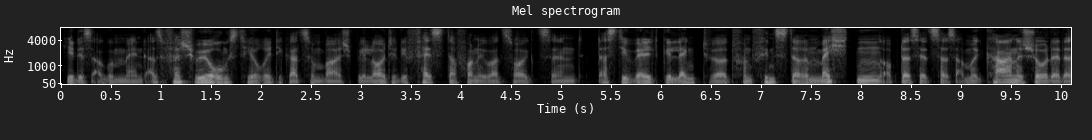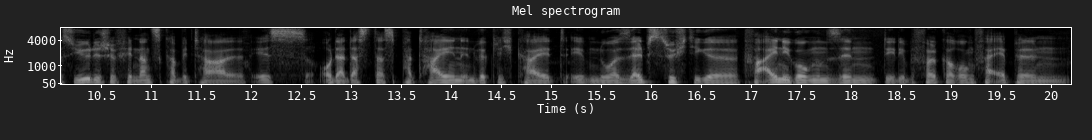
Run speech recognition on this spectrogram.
jedes Argument. Also Verschwörungstheoretiker zum Beispiel, Leute, die fest davon überzeugt sind, dass die Welt Welt gelenkt wird von finsteren Mächten, ob das jetzt das amerikanische oder das jüdische Finanzkapital ist oder dass das Parteien in Wirklichkeit eben nur selbstsüchtige Vereinigungen sind, die die Bevölkerung veräppeln.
